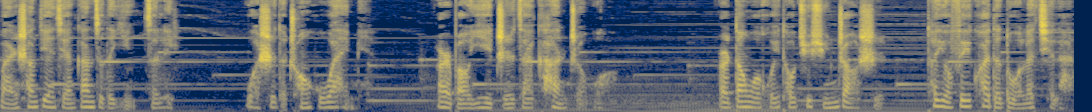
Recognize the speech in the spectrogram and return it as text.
晚上电线杆子的影子里。卧室的窗户外面，二宝一直在看着我，而当我回头去寻找时，他又飞快地躲了起来。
